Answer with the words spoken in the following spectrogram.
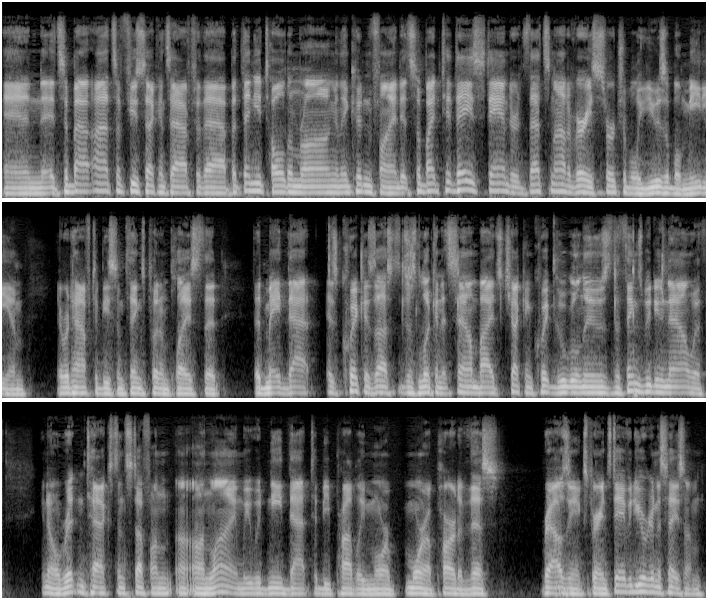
And it's about ah, it's a few seconds after that, but then you told them wrong and they couldn't find it. So by today's standards, that's not a very searchable, usable medium. There would have to be some things put in place that that made that as quick as us just looking at sound bites, checking quick Google News, the things we do now with you know written text and stuff on uh, online. We would need that to be probably more more a part of this browsing experience. David, you were going to say something.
